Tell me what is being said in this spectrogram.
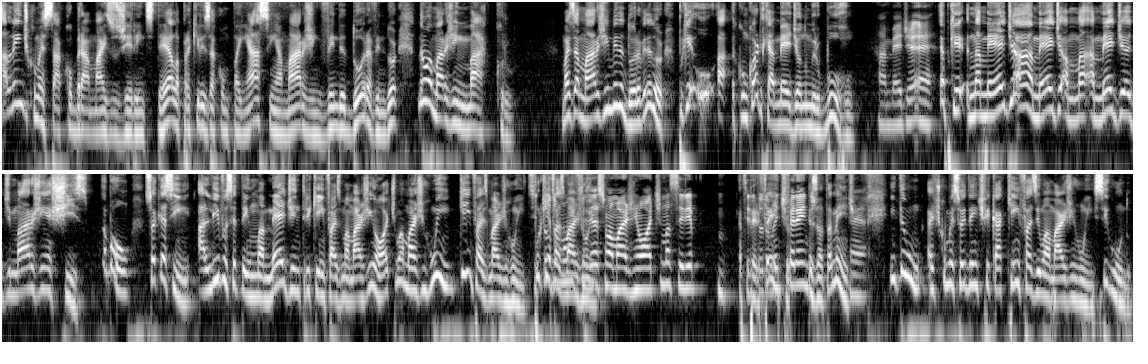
Além de começar a cobrar mais os gerentes dela para que eles acompanhassem a margem vendedor a vendedor, não a margem macro, mas a margem vendedor a vendedor. Porque o, a, concorda que a média é um número burro? A média é. É porque na média, a média, a, a, média de margem é X. Tá bom. Só que assim, ali você tem uma média entre quem faz uma margem ótima e uma margem ruim. Quem faz margem ruim? Se Por que faz margem ruim? Se fizesse uma margem ótima, seria, é seria totalmente diferente. Exatamente. É. Então, a gente começou a identificar quem fazia uma margem ruim. Segundo,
